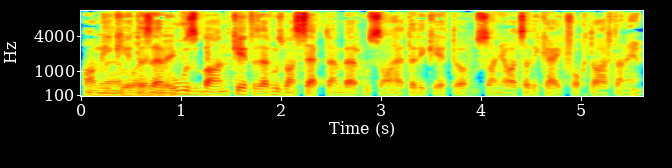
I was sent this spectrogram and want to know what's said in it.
Ami Nem, 2020-ban, 2020-ban szeptember 27-től 28-áig fog tartani.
